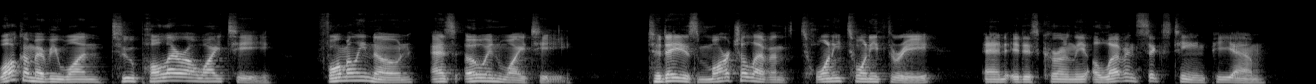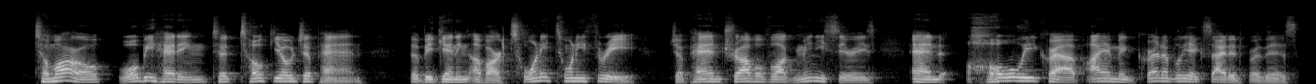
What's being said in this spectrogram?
Welcome everyone to Polera YT, formerly known as ONYT. Today is March 11th, 2023, and it is currently 11:16 p.m. Tomorrow, we'll be heading to Tokyo, Japan, the beginning of our 2023 Japan travel vlog mini series, and holy crap, I am incredibly excited for this.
